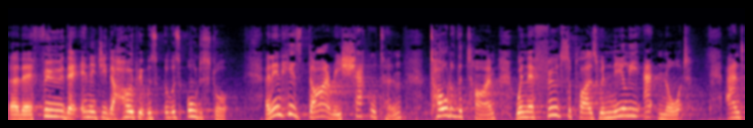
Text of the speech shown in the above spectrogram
uh, their food, their energy, their hope, it was, it was all distraught. And in his diary, Shackleton told of the time when their food supplies were nearly at naught and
